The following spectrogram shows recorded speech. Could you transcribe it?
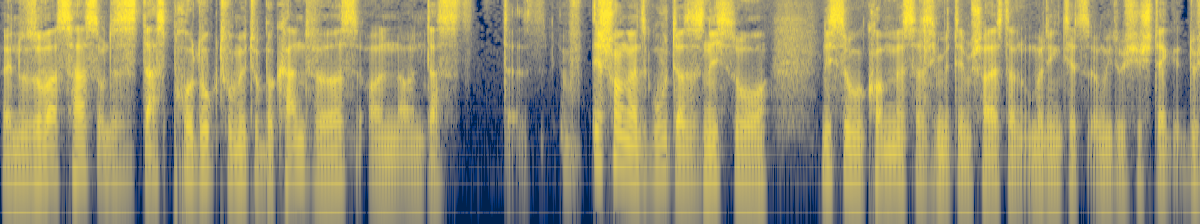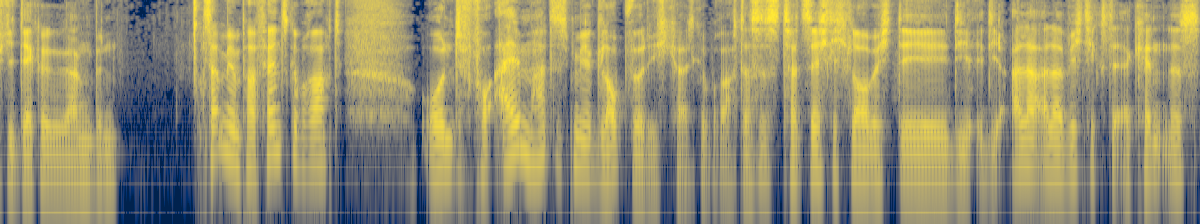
wenn du sowas hast und es ist das Produkt, womit du bekannt wirst und, und das, das ist schon ganz gut, dass es nicht so, nicht so gekommen ist, dass ich mit dem Scheiß dann unbedingt jetzt irgendwie durch die, Ste durch die Decke gegangen bin. Es hat mir ein paar Fans gebracht und vor allem hat es mir Glaubwürdigkeit gebracht. Das ist tatsächlich, glaube ich, die, die, die aller, allerwichtigste Erkenntnis,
